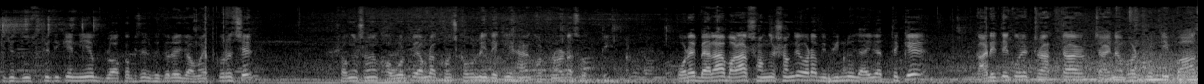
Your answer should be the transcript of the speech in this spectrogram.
কিছু দুষ্কৃতীকে নিয়ে ব্লক অফিসের ভিতরে জমায়েত করেছে। সঙ্গে সঙ্গে খবর পেয়ে আমরা খোঁজ খবর নিয়ে দেখি হ্যাঁ ঘটনাটা সত্যি। পরে বেলা বাড়ার সঙ্গে সঙ্গে ওরা বিভিন্ন জায়গার থেকে গাড়িতে করে ট্রাক্টর চায়না ভটভটি বাস,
